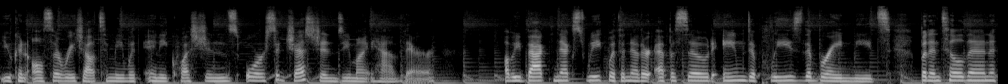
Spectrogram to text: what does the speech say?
You can also reach out to me with any questions or suggestions you might have there. I'll be back next week with another episode aimed to please the brain meats. But until then,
